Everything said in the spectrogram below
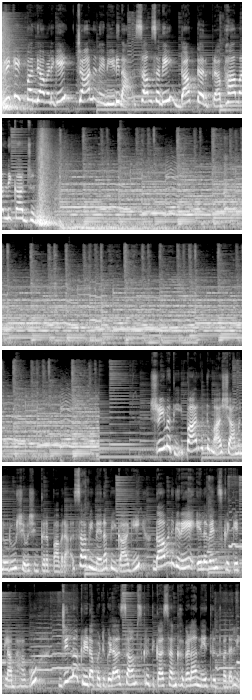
ಕ್ರಿಕೆಟ್ ಪಂದ್ಯಾವಳಿಗೆ ಚಾಲನೆ ನೀಡಿದ ಸಂಸದೆ ಡಾಕ್ಟರ್ ಪ್ರಭಾ ಮಲ್ಲಿಕಾರ್ಜುನ್. ಶ್ರೀಮತಿ ಪಾರ್ವತಮ್ಮ ಶಾಮನೂರು ಶಿವಶಂಕರಪ್ಪ ಅವರ ಸಾವಿ ನೆನಪಿಗಾಗಿ ದಾವಣಗೆರೆ ಎಲೆವೆನ್ಸ್ ಕ್ರಿಕೆಟ್ ಕ್ಲಬ್ ಹಾಗೂ ಜಿಲ್ಲಾ ಕ್ರೀಡಾಪಟುಗಳ ಸಾಂಸ್ಕೃತಿಕ ಸಂಘಗಳ ನೇತೃತ್ವದಲ್ಲಿ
